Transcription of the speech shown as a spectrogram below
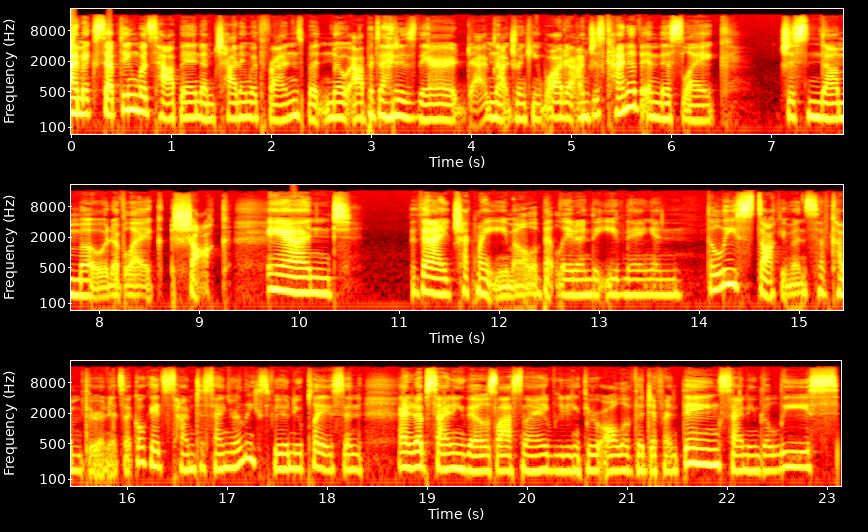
I'm accepting what's happened. I'm chatting with friends, but no appetite is there. I'm not drinking water. I'm just kind of in this like just numb mode of like shock. And then I check my email a bit later in the evening and the lease documents have come through and it's like, okay, it's time to sign your lease for your new place. And I ended up signing those last night, reading through all of the different things, signing the lease.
